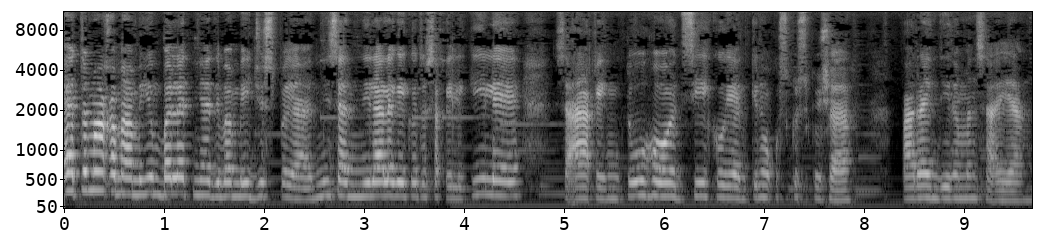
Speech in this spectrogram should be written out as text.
Eto mga kamami, yung balat niya, di ba may juice pa yan. Minsan nilalagay ko to sa kilikili, sa aking tuhod, siko yan. Kinukuskus ko siya para hindi naman sayang.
